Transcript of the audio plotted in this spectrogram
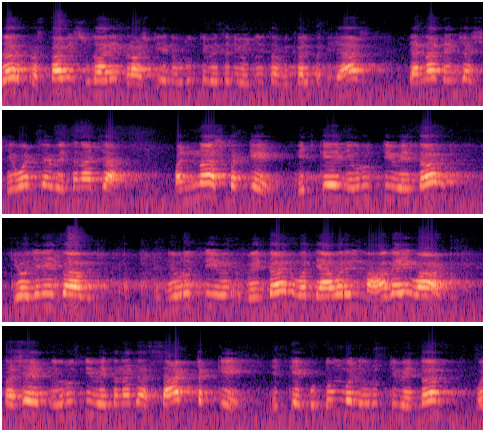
जर प्रस्तावित सुधारित राष्ट्रीय निवृत्ती वेतन योजनेचा विकल्प दिल्यास त्यांना त्यांच्या शेवटच्या वेतनाच्या पन्नास टक्के इतके निवृत्ती वेतन योजनेचा निवृत्ती वेतन व त्यावरील महागाई वाढ तसेच निवृत्ती वेतनाच्या साठ टक्के इतके कुटुंब निवृत्ती वेतन व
